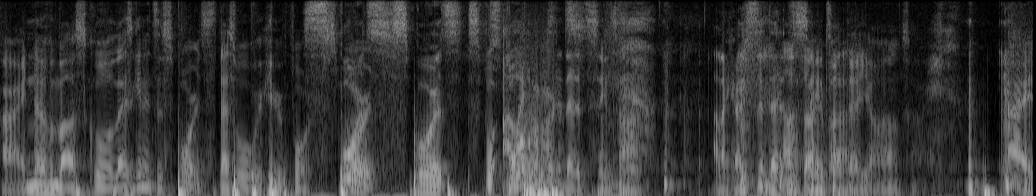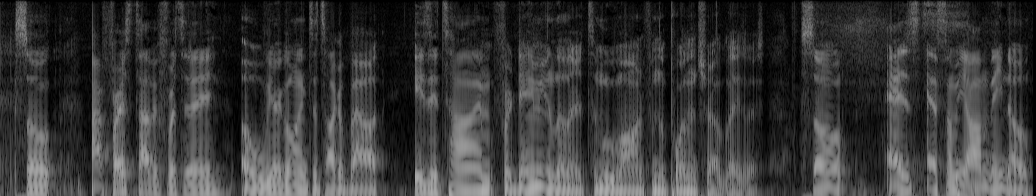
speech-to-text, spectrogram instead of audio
all right, enough about school. Let's get into sports. That's what we're here for. sports, sports, sports. I like how you said that at the same time. I like how you said that at I'm the sorry same about time. that, y'all. I'm sorry. All right. So our first topic for today, oh, we are going to talk about: Is it time for Damian Lillard to move on from the Portland Trailblazers? So, as as some of y'all may know,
